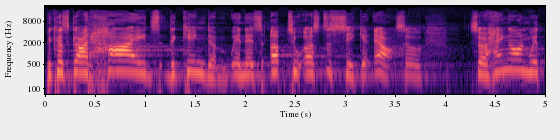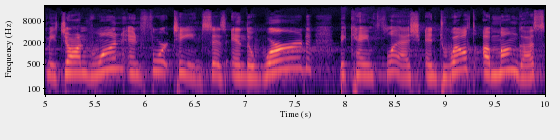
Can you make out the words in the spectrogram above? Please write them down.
because God hides the kingdom and it's up to us to seek it out. So so hang on with me. John 1 and 14 says, And the word became flesh and dwelt among us,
